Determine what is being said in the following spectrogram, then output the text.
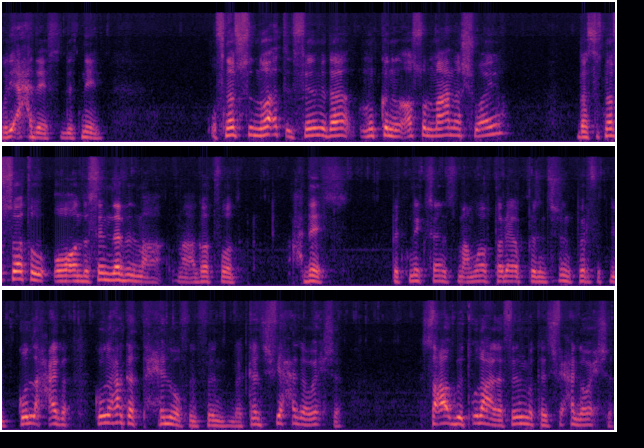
وليه أحداث الاثنين وفي نفس الوقت الفيلم ده ممكن ننقصه المعنى شوية بس في نفس الوقت هو on the same level مع مع Godfather. أحداث بت make sense معمولة بطريقة presentation perfectly كل حاجة كل حاجة كانت حلوة في الفيلم. ما كانش فيه حاجة وحشة. صعب تقول على فيلم ما كانش فيه حاجة وحشة.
